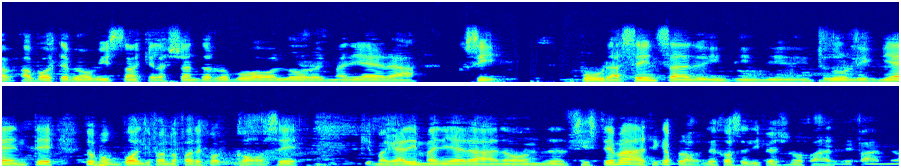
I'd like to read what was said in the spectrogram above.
a- a volte abbiamo visto anche lasciando il robot a loro in maniera così pura, senza in- in- introdurgli niente, dopo un po' gli fanno fare cose che magari in maniera non sistematica, però le cose che gli piacciono fare le fanno.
